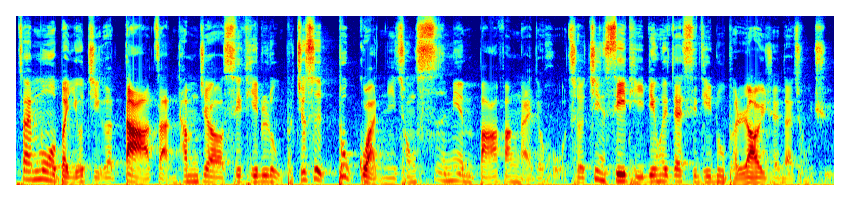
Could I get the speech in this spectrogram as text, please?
在墨尔本有几个大站，他们叫 City Loop，就是不管你从四面八方来的火车进 City，一定会在 City Loop 绕一圈再出去。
